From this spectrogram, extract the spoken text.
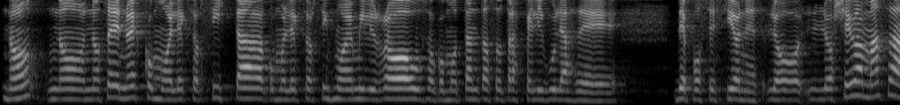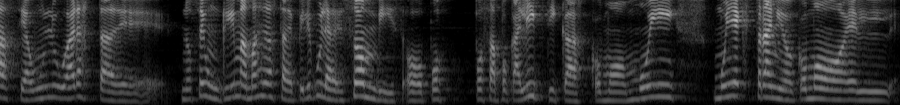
¿no? No, no sé, no es como El Exorcista, como El Exorcismo de Emily Rose o como tantas otras películas de, de posesiones. Lo, lo lleva más hacia un lugar hasta de, no sé, un clima más de hasta de películas de zombies o pos- posapocalípticas, como muy, muy extraño, como el,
